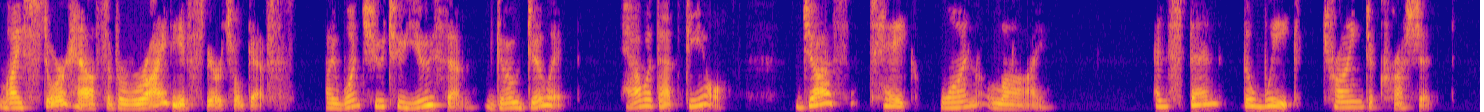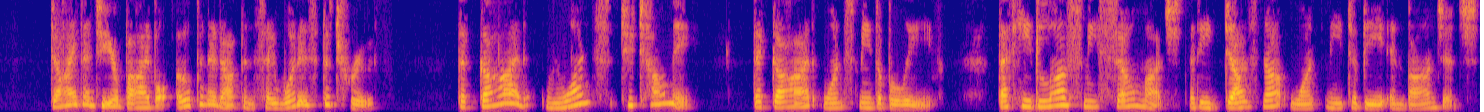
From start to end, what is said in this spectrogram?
my storehouse, a variety of spiritual gifts. I want you to use them. Go do it. How would that feel? Just take one lie and spend the week trying to crush it, dive into your Bible, open it up, and say, What is the truth that God wants to tell me? That God wants me to believe? That He loves me so much that He does not want me to be in bondage?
